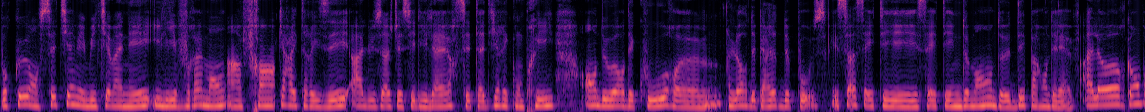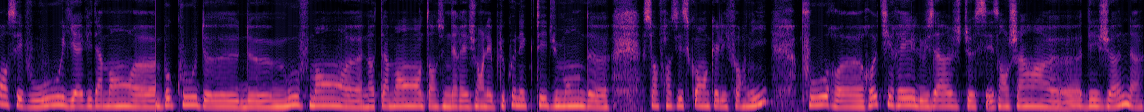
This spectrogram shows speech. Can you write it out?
pour que en septième et huitième année, il y ait vraiment un frein caractérisé à l'usage des cellulaires, c'est-à-dire y compris en dehors des cours, euh, lors des périodes de pause. Et ça, ça a été, ça a été une demande des parents d'élèves. Alors, qu'en pensez-vous? Il y a évidemment euh, beaucoup de, de mouvements, euh, notamment dans une des régions les plus connectées du monde, euh, San Francisco en Californie, pour euh, retirer l'usage de ces engins euh, des jeunes,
